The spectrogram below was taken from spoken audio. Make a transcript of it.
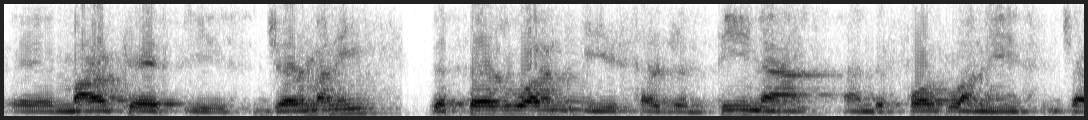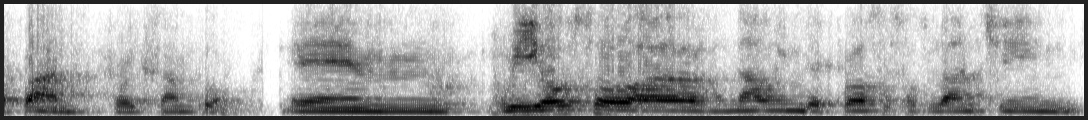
uh, market is Germany. The third one is Argentina, and the fourth one is Japan, for example. And we also are now in the process of launching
